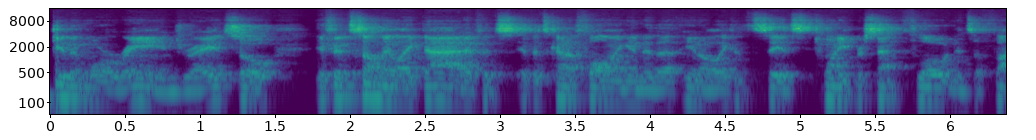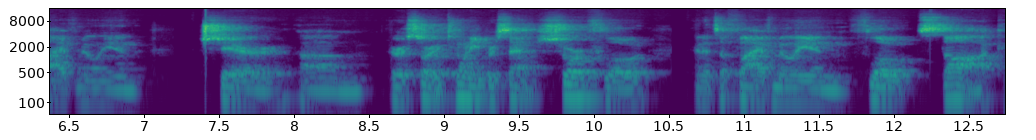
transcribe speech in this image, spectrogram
give it more range right so if it's something like that, if it's if it's kind of falling into the, you know, like let's say it's 20% float and it's a five million share, um, or sorry, 20% short float and it's a five million float stock.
